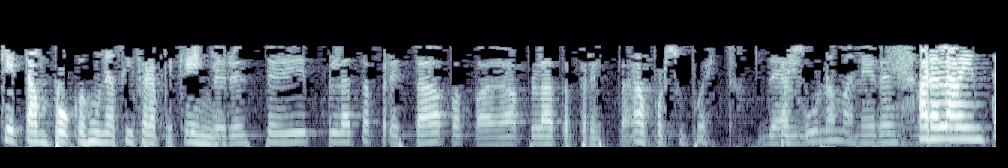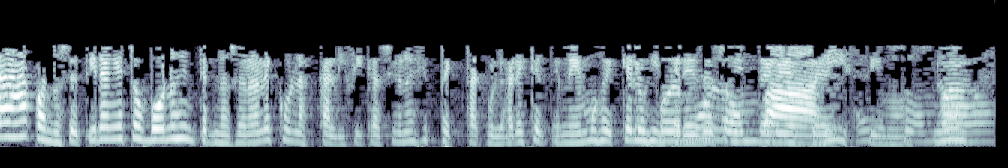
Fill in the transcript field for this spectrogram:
que tampoco es una cifra pequeña. Pero es pedir plata prestada para pagar plata prestada. ah, por supuesto. de por alguna manera... es- Ahora, la ventaja cuando se tiran estos bonos internacionales con las calificaciones espectaculares que tenemos es que los intereses los son intereses, bajísimos. son ¿no? bajos.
